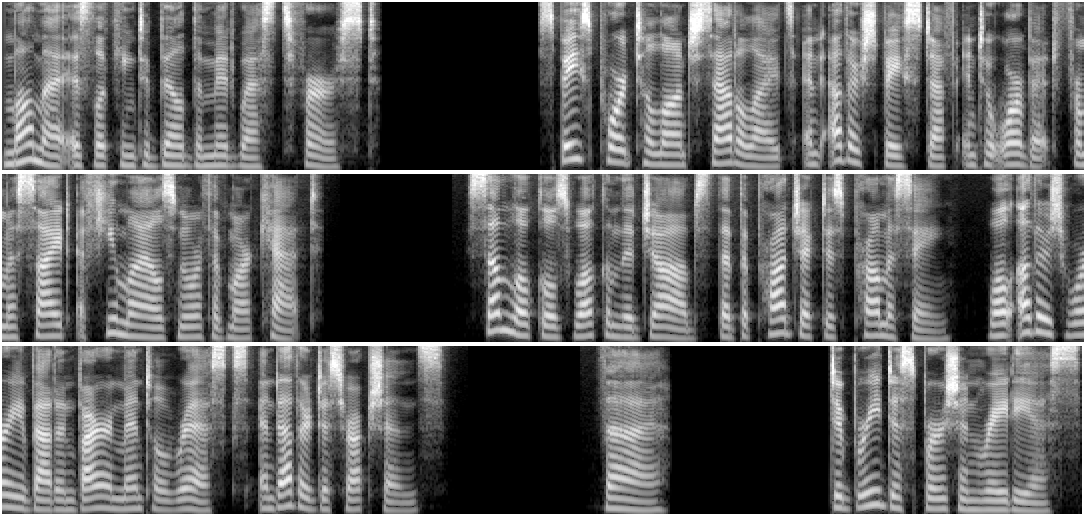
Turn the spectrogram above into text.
MAMA, is looking to build the Midwest's first spaceport to launch satellites and other space stuff into orbit from a site a few miles north of Marquette. Some locals welcome the jobs that the project is promising, while others worry about environmental risks and other disruptions. The debris dispersion radius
